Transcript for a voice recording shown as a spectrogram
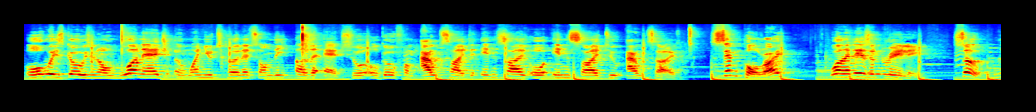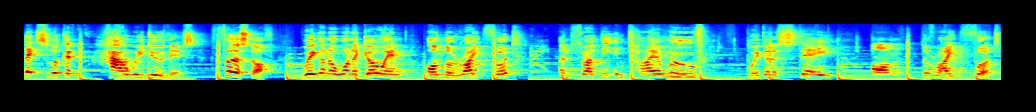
always goes in on one edge and when you turn it's on the other edge. So it'll go from outside to inside or inside to outside. Simple, right? Well, it isn't really. So let's look at how we do this. First off, we're gonna wanna go in on the right foot and throughout the entire move, we're gonna stay on the right foot.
